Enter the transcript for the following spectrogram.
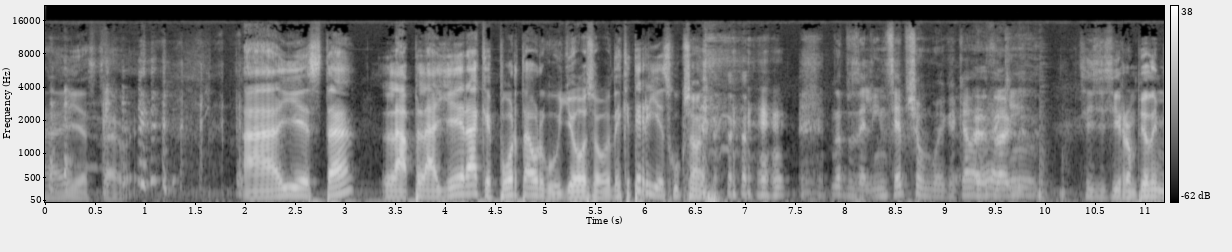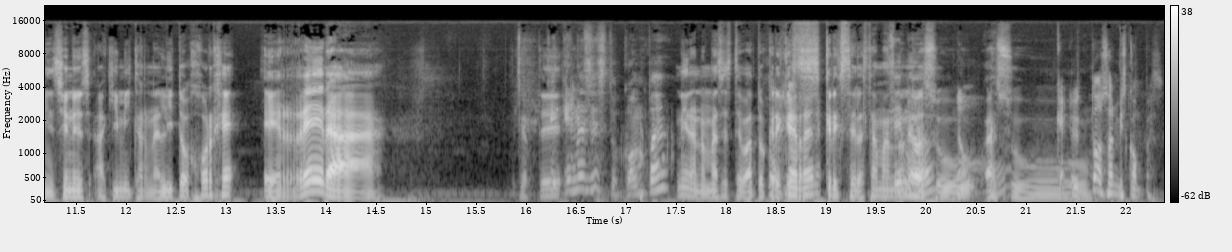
Ahí está, güey. Ahí está la playera que porta orgulloso. ¿De qué te ríes, Huxon? no, pues el Inception, güey, que acaba de ver aquí. Sí, sí, sí, rompió dimensiones aquí mi carnalito Jorge Herrera. ¿Qué, Fíjate. qué no es tu compa? Mira nomás este vato cree que, cree que se la está mandando ¿no? a su No. a su Que- Todos son mis compas.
